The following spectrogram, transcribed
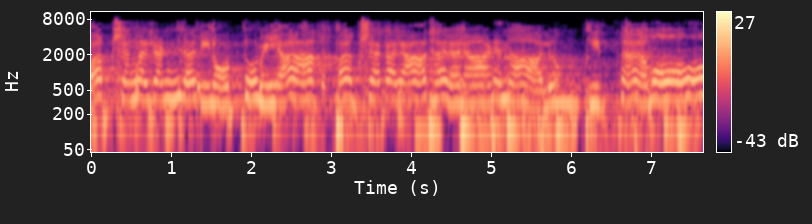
പക്ഷങ്ങൾ രണ്ടതിനൊട്ടുമില്ല. പക്ഷകലാധരനാണെന്നാലും ഇത്തമോ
